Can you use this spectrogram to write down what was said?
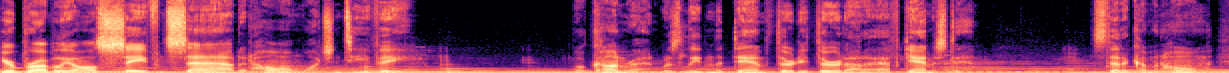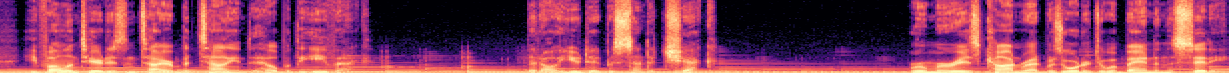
You're probably all safe and sound at home watching TV. Well, Konrad was leading the damn 33rd out of Afghanistan. Instead of coming home, he volunteered his entire battalion to help with the evac. But all you did was send a check. Rumor is Konrad was ordered to abandon the city.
